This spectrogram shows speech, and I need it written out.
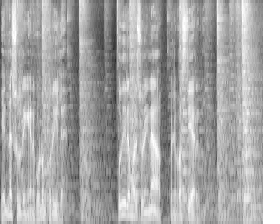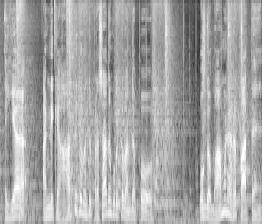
என்ன சொல்றீங்க? எனக்கு ஒன்றும் புரியல. புரியுற மாதிரி சொன்னீங்கன்னா கொஞ்சம் வசதியா இருக்கும். ஐயா அன்னைக்கு ஆத்துக்கு வந்து பிரசாதம் கொடுக்க வந்தப்போ உங்க மாமனாரை பார்த்தேன்.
